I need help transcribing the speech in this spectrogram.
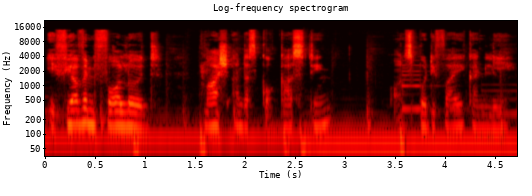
if you haven't followed Marsh underscore casting on Spotify, kindly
